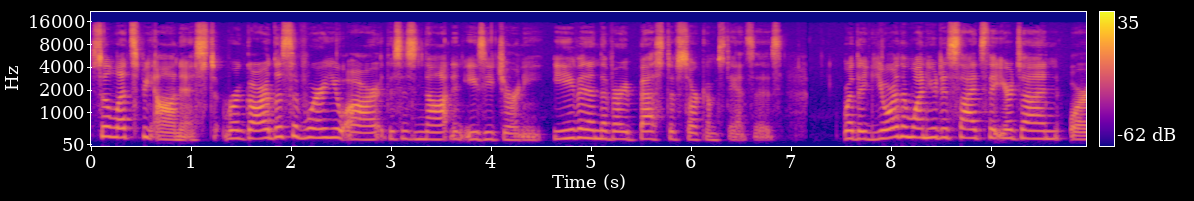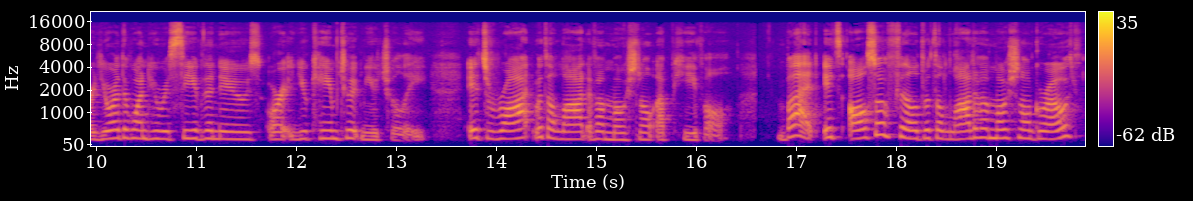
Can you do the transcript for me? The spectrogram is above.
So let's be honest, regardless of where you are, this is not an easy journey, even in the very best of circumstances. Whether you're the one who decides that you're done, or you're the one who received the news, or you came to it mutually, it's wrought with a lot of emotional upheaval. But it's also filled with a lot of emotional growth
